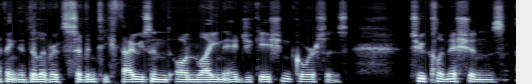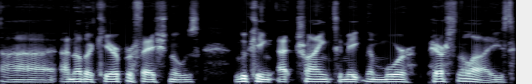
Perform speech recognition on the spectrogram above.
I think they've delivered seventy thousand online education courses to clinicians uh, and other care professionals looking at trying to make them more personalized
